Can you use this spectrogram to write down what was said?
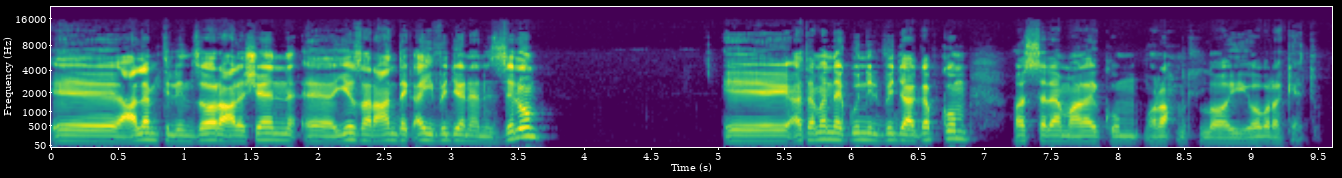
آه، علامة الانذار علشان آه، يظهر عندك أي فيديو أنا هنزله. آه، أتمنى يكون الفيديو عجبكم. والسلام عليكم ورحمة الله وبركاته.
